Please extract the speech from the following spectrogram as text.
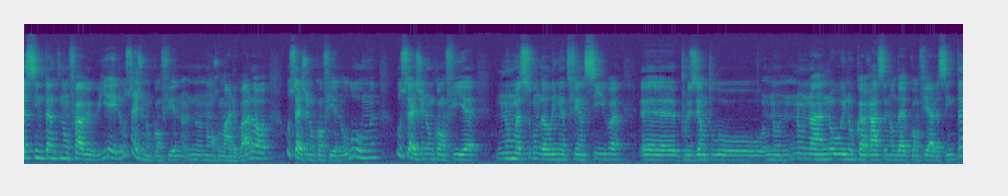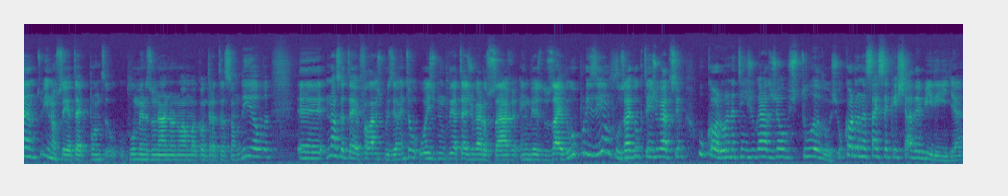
assim tanto num Fábio Vieira, o Sérgio não confia num Romário Baró, o Sérgio não confia no Lume, o Sérgio não confia numa segunda linha defensiva Uh, por exemplo, no, no, Nano e no Carraça não deve confiar assim tanto, e não sei até que ponto, pelo menos o Nano não é uma contratação dele. Uh, nós até falámos, por exemplo, então hoje não podia até jogar o Sarre em vez do Zaidu, por exemplo. O Zaidu que tem jogado sempre. O Corona tem jogado jogos todos. O Corona sai-se a queixar da virilha.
